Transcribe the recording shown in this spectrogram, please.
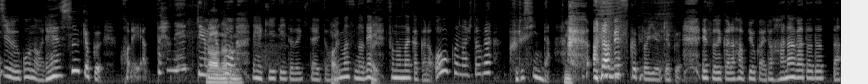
25の練習曲、これやったよねっていう曲をえー聞いていただきたいと思いますので、はい。はいその中から多くの人が苦しんだ、うん。アラベスクという曲、えーそれから発表会の花形だった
